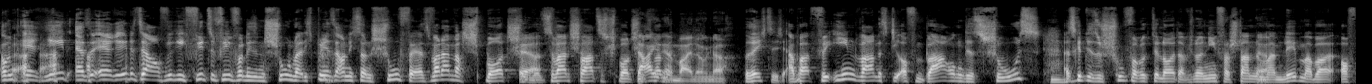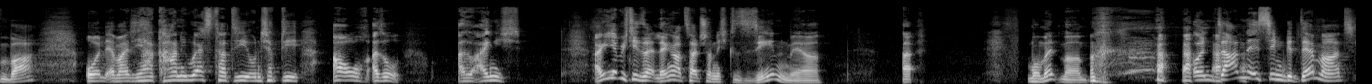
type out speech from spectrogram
Und er redet, also er redet ja auch wirklich viel zu viel von diesen Schuhen, weil ich bin jetzt auch nicht so ein Schuhfan. Es waren einfach Sportschuhe. Ja. Es waren schwarze Sportschuhe. Es Deiner waren- Meinung nach. Richtig, aber für ihn war das die Offenbarung des Schuhs. Also es gibt diese schuhverrückte Leute, habe ich noch nie verstanden in Ja. meinem Leben, aber offenbar. Und er meinte, ja, Kanye West hat die und ich habe die auch. Also, also eigentlich, eigentlich habe ich die seit längerer Zeit schon nicht gesehen mehr. Äh, Moment mal. und dann ist ihm gedämmert,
